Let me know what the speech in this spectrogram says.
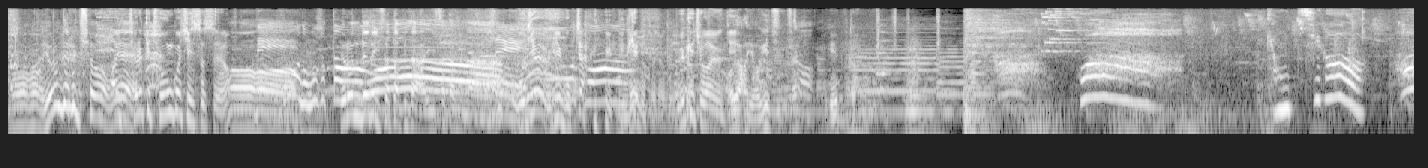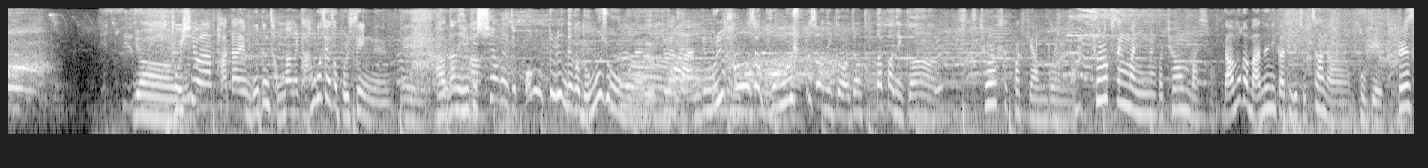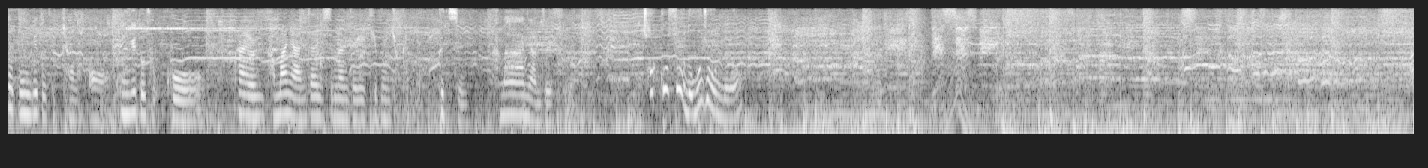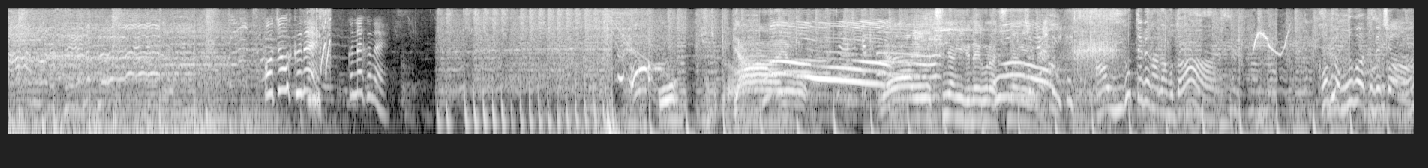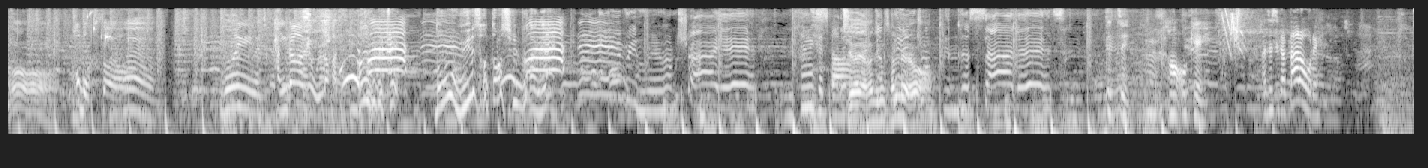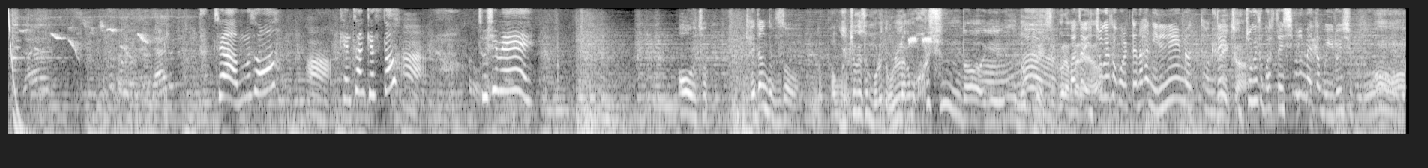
어, 이런 데는죠. 아니 예. 저렇게 좋은 곳이 있었어요? 어, 네. 너무 좋다. 이런 데도 있었답니다. 있었답니다. 네. 목장이 왜 이렇게 왜 이렇게 좋아 어, 여기? 야, 여기 진짜. 되게 예쁘다. 경치가 야, 도시와 바다의 모든 전망을 다 한 곳에서 볼 수 있는. 네. 아, 나는 이렇게 시야가 이제 뻥 뚫린 데가 너무 좋은 거야. 이쪽에서 안 좋은 우리 항상 건물 숲에 사니까 완전 답답하니까. 초록색밖에 안 보인다. 초록색만 있는 거 처음 봤어. 나무가 많으니까 되게 좋잖아, 보기에도. 그래서 공기도 좋잖아. 어, 공기도 좋고. 그냥 여기 가만히 앉아 있으면 되게 기분이 좋겠다. 그치. 가만히 앉아있으면. 첫 코스로 너무 좋은데요? 어, 저 그네! 그네, 그네. 야, 요. 야, 요 춘향이 그네구나, 춘향이 그네. 아, 이것 때문에 가나 보다. 겁이 없는 것 같은데, 지아는? 어, 어. 겁 없어요. 놀이기구 진짜. 당당하게 올라갔어요. 아니, 근데 저 너무 위에서 떨어지는 거 아니야? 재밌겠다. 지아 양은 지금 설레요. 됐지? 어, 오케이. 아저씨가 따라오래. 지아, 안 무서워? 어, 괜찮겠어? 어. 조심해. 어우, 저 계단도 무서워. 이쪽에서 모르는데 올라가면 훨씬 더 여기 높이가 있을 거란 맞아, 말이에요. 이쪽에서 볼 때는 한 1, 2m인데 그러니까. 저쪽에서 봤을 때 11m 뭐 이런 식으로. 어, 어.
